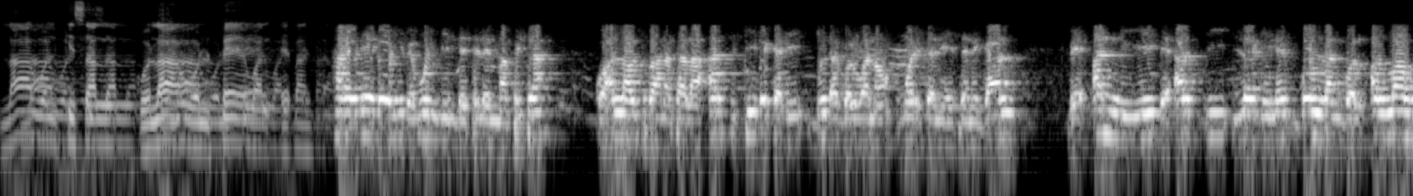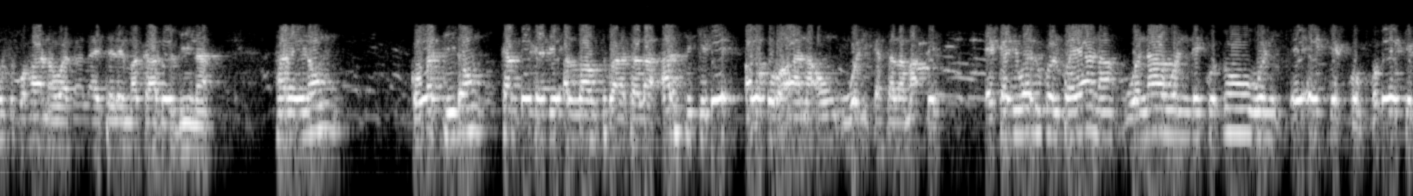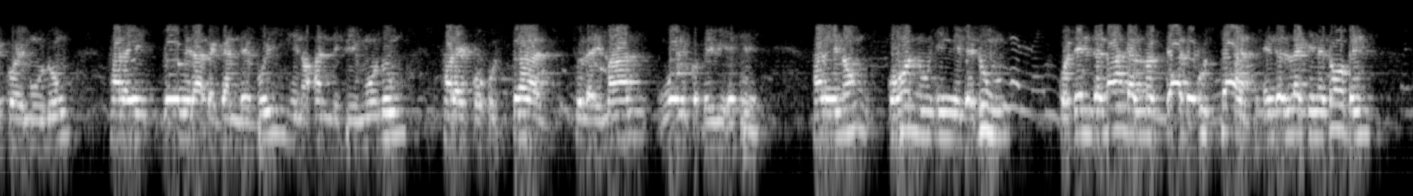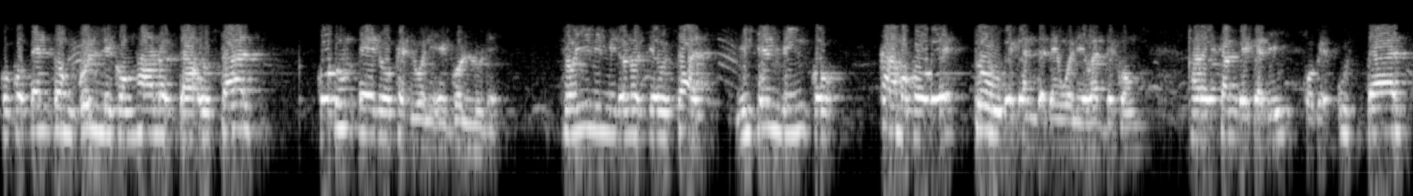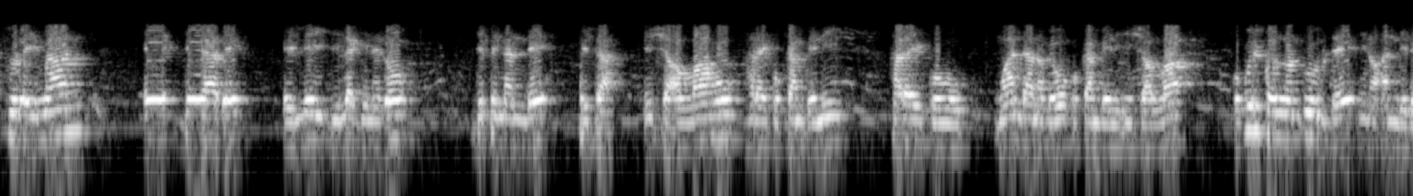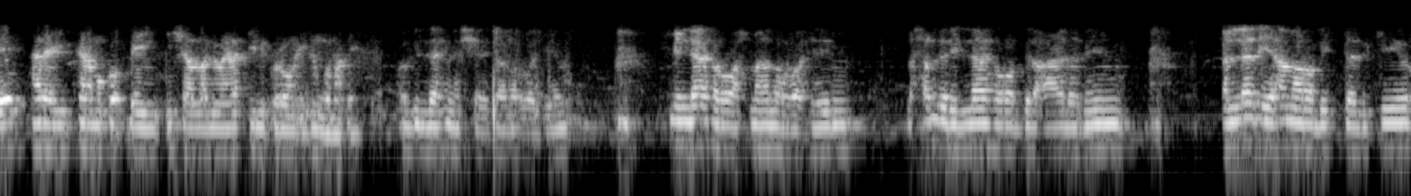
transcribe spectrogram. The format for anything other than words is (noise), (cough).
laawol kisal ko laawol peewal e, e ɓanta. hay ɗe ɗo hiɓe wondinde telen mabita ko allahu subahanau wa taala arsikiɓe kadi duɗagol wano maritani e sénégal. Ɓe anniyi ɓe arti lagine gollangol allahu subahanahu wa taala e telen makaɗo dina haray noon ko watti ɗon kamɓe kadi allahu subahanau wa taala arsiki ɓe alqur'ana on woni kasala maɓɓe. E kadi waɗugol bayana wona wonde ko ɗo woni e ekkekko ko ɓe ekkekko e muɗum. haray jomiraɓe gande boy heno andi fi muɗum haray ko oustage souleyman woni ko ɓe wi'ete. Haray noon ko honnum inniɓe ɗum ko dendanagal noddaɓe oustage e nder lagine ɗo ɓen koko ɓen ɗon golli kon ha nodda oustage ko ɗum ɓeɗo kadi woni e gollude. So yimin miɗo nodde oustage mi jembin ko kaamokoɓe towuɓe gande ɓen woni e wadde kon. Haray kamɓe kadi koɓe oustage souleyman e jeyaɓe e leydi lagine ɗo jepinande pita inchallahu haray ko kamɓe ni haray ko mo andanoɓe wo ko kamɓe ni inchallah ko ɓuri kon noon ɗurde ino andi ɓe haray karama koɓɓe inchallah mi watti micro on e junngo maɓɓe abillahi min alcheitan arrajim bismillahi arrahmani arrahim alhamdulillahi rabbil alamin alladi amara بالتذكير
